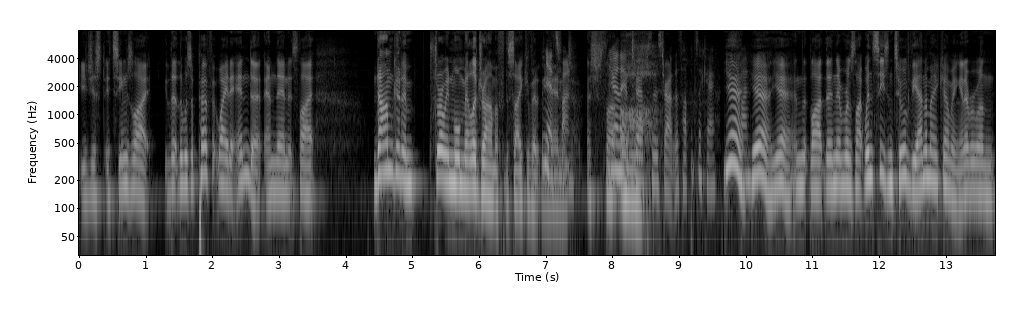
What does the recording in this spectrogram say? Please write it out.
you just, it seems like that there was a perfect way to end it. And then it's like, no, I'm going to throw in more melodrama for the sake of it at the Yeah, end. it's fine. It's just You like, only have two oh. episodes to wrap this up. It's okay. Yeah, Fine. yeah, yeah. And like then everyone's like, when's season two of the anime coming? And everyone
